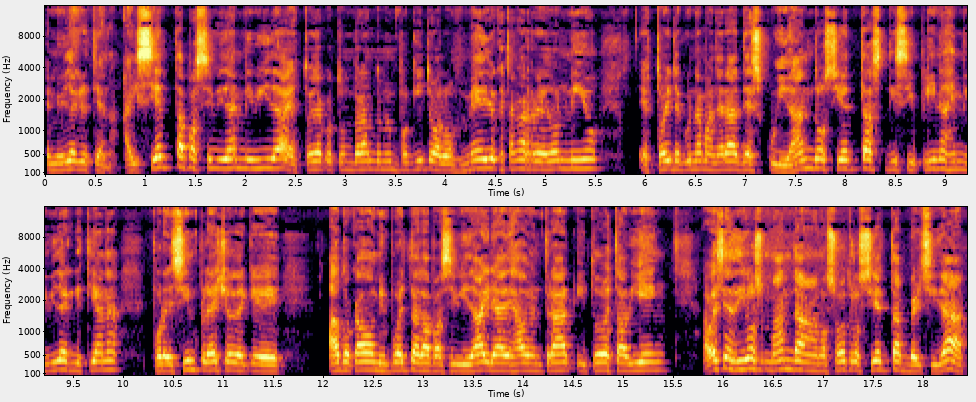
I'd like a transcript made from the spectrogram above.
En mi vida cristiana. Hay cierta pasividad en mi vida, estoy acostumbrándome un poquito a los medios que están alrededor mío, estoy de alguna manera descuidando ciertas disciplinas en mi vida cristiana por el simple hecho de que ha tocado mi puerta la pasividad y le ha dejado entrar y todo está bien. A veces Dios manda a nosotros cierta adversidad,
